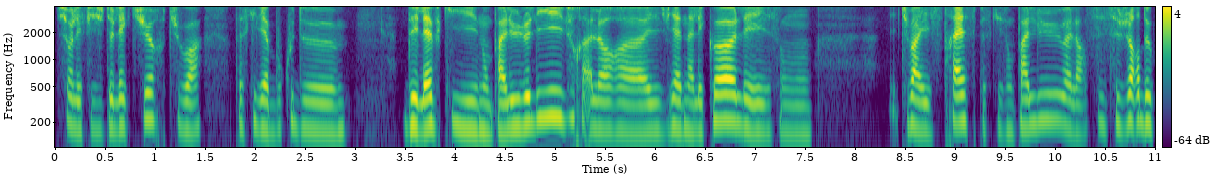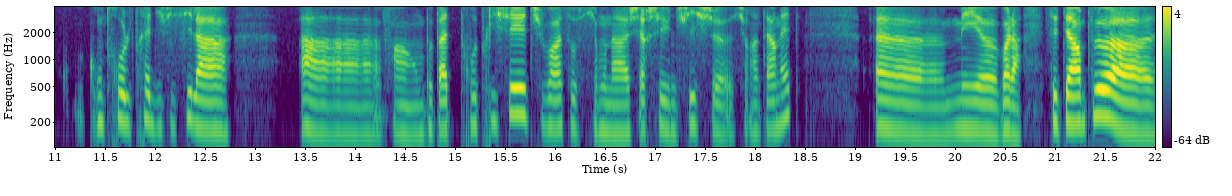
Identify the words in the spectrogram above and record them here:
sur les fiches de lecture tu vois. Parce qu'il y a beaucoup de d'élèves qui n'ont pas lu le livre. Alors euh, ils viennent à l'école et ils sont tu vois ils stressent parce qu'ils n'ont pas lu. Alors c'est ce genre de contrôle très difficile à à enfin on peut pas trop tricher tu vois sauf si on a cherché une fiche sur internet mais euh, voilà c'était un peu euh,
